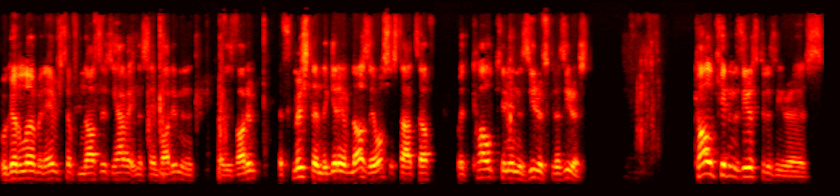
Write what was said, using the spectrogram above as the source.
we'll get a little bit of stuff from Nazir. You have it in the same volume, in this volume. The Mishnah in the beginning of Nazir also starts off with Kol Kinin Nazirus Kinaziris. Kol Kinin Nazirus Kinaziris.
